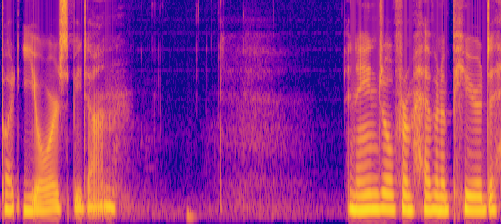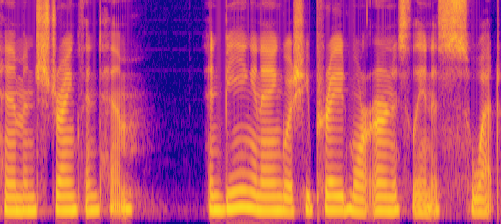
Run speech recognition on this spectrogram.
but yours be done. An angel from heaven appeared to him and strengthened him. And being in anguish, he prayed more earnestly, and his sweat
